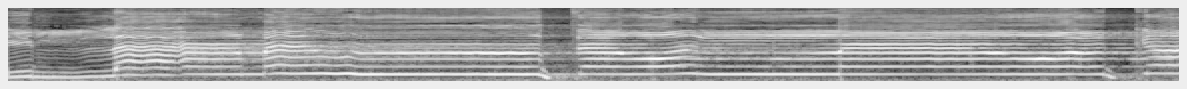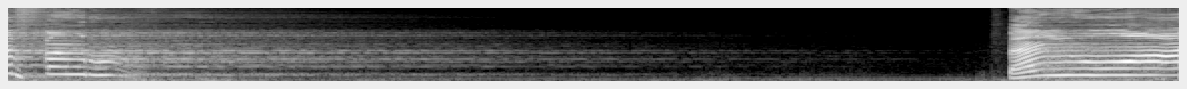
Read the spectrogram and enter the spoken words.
إلا من تولى وكفر فيعذبه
